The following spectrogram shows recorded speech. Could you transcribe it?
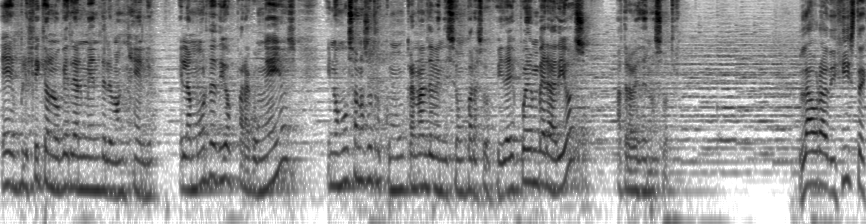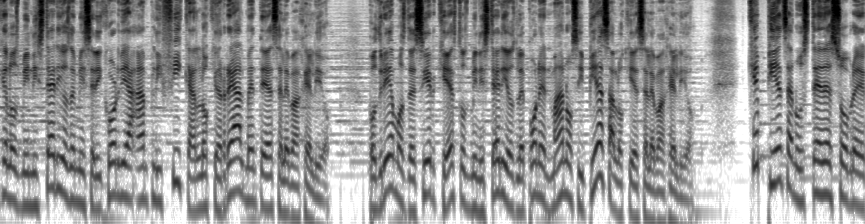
ejemplifican lo que es realmente el Evangelio, el amor de Dios para con ellos y nos usa a nosotros como un canal de bendición para sus vidas. Ellos pueden ver a Dios a través de nosotros. Laura, dijiste que los ministerios de misericordia amplifican lo que realmente es el Evangelio. Podríamos decir que estos ministerios le ponen manos y pies a lo que es el Evangelio. ¿Qué piensan ustedes sobre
